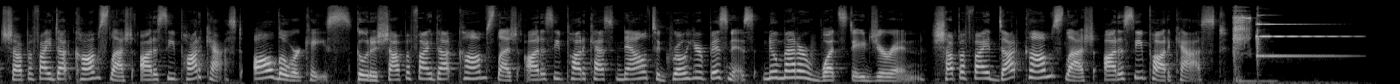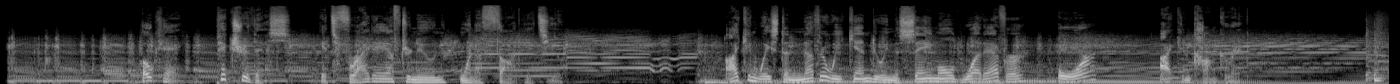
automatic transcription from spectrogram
shopify.com slash audacy podcast, all lowercase. Go to shopify.com slash audacy podcast now to grow your business, no matter what stage you're in. Shopify.com slash audacy podcast. Okay, picture this. It's Friday afternoon when a thought hits you. I can waste another weekend doing the same old whatever, or I can conquer it.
